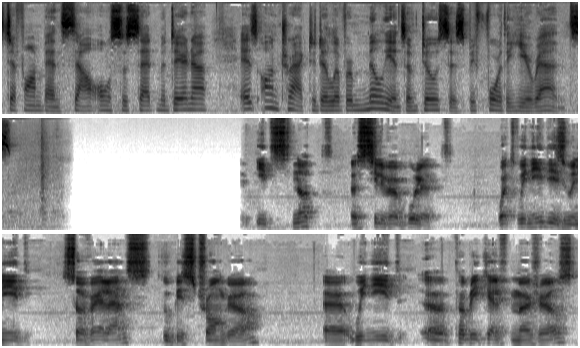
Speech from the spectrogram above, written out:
Stéphane Bancel also said Moderna is on track to deliver millions of doses before the year ends. It's not a silver bullet. What we need is we need surveillance to be stronger. Uh, we need uh, public health measures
